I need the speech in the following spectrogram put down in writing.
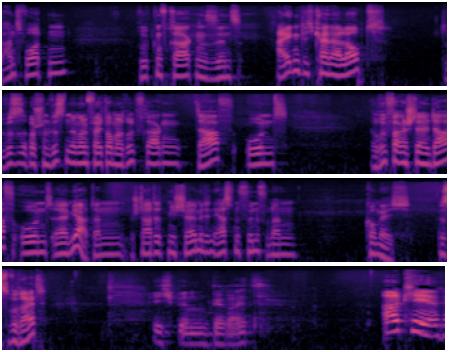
beantworten. Rückenfragen sind eigentlich keine erlaubt. Du wirst es aber schon wissen, wenn man vielleicht auch mal Rückfragen darf und Rückfragen stellen darf. Und ähm, ja, dann startet Michelle mit den ersten fünf und dann komme ich. Bist du bereit? Ich bin bereit. Okay.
